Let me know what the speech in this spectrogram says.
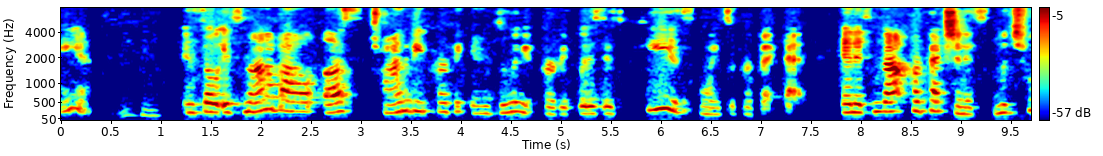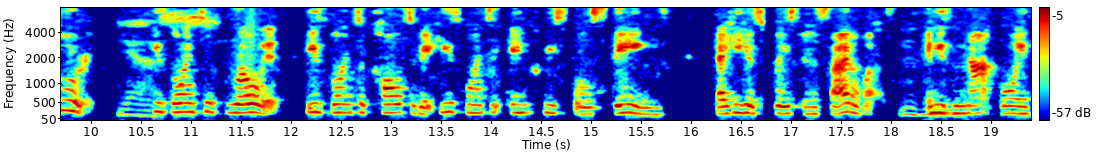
hands. Mm-hmm. And so it's not about us trying to be perfect and doing it perfect, but it says He is going to perfect that. And it's not perfection, it's maturity. Yeah. He's going to grow it. He's going to cultivate. He's going to increase those things that He has placed inside of us. Mm-hmm. And He's not going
